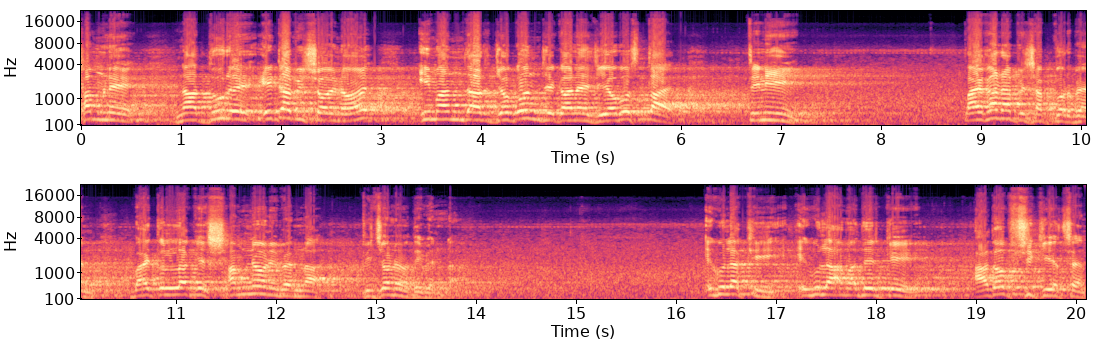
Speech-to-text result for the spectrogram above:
সামনে, না দূরে, এটা বিষয় নয়। ইমানদার যখন যেখানে যে অবস্থায় তিনি পায়খানা পেশাব করবেন, বাইতুল্লাহকে সামনেও নেবেন না, পিছনেও দিবেন না। এগুলা কি? এগুলা আমাদেরকে আদব শিখিয়েছেন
